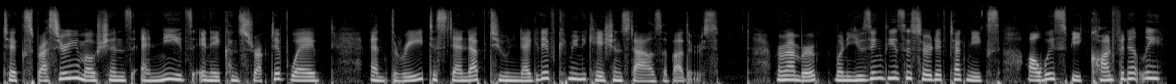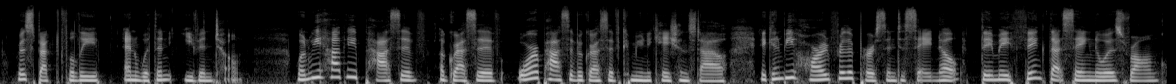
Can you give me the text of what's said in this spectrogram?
to express your emotions and needs in a constructive way. And three, to stand up to negative communication styles of others. Remember, when using these assertive techniques, always speak confidently, respectfully, and with an even tone. When we have a passive aggressive or passive aggressive communication style, it can be hard for the person to say no. They may think that saying no is wrong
